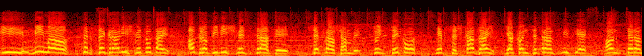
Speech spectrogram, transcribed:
i mimo, że przegraliśmy tutaj, odrobiliśmy straty. Przepraszam, Duńczyku, nie przeszkadzaj, ja kończę transmisję. On teraz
